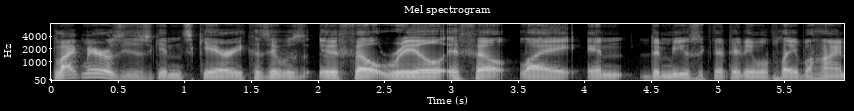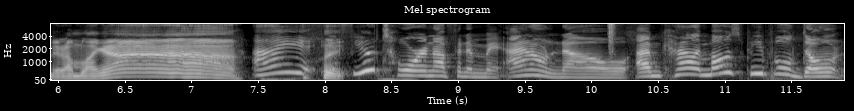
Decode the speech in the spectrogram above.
Black Mirror was just getting scary because it was it felt real. It felt like and the music that they would play behind it. I'm like ah. I if you tour enough in America I don't know. I'm kind of like most people don't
